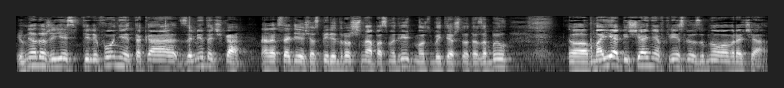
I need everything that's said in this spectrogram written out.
И у меня даже есть в телефоне такая заметочка, надо, кстати, сейчас перед Рошна посмотреть, может быть, я что-то забыл. Э, мои обещания в кресле у зубного врача.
